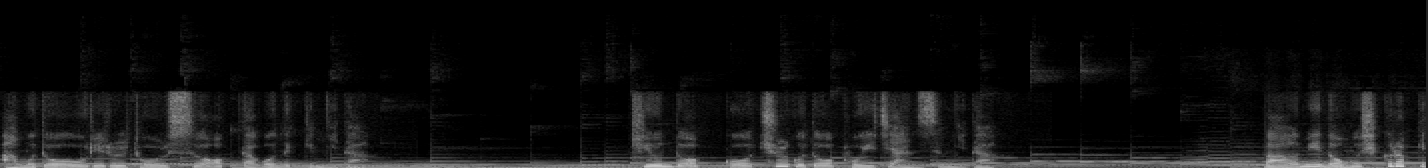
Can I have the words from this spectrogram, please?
아무도 우리를 도울 수 없다고 느낍니다. 기운도 없고 출구도 보이지 않습니다. 마음이 너무 시끄럽기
